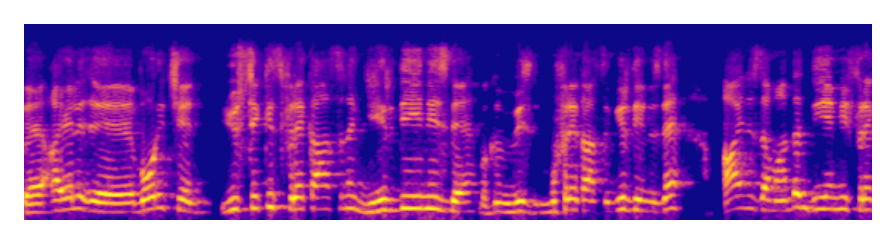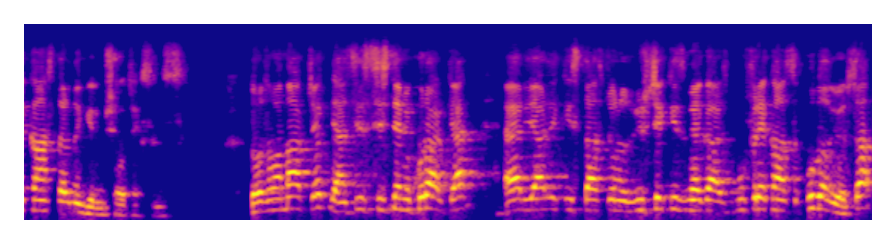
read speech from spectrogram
e, e, WAR için 108 frekansını girdiğinizde bakın biz bu frekansı girdiğinizde aynı zamanda DMI frekanslarına girmiş olacaksınız. O zaman ne yapacak? Yani siz sistemi kurarken eğer yerdeki istasyonunuz 108 MHz bu frekansı kullanıyorsa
